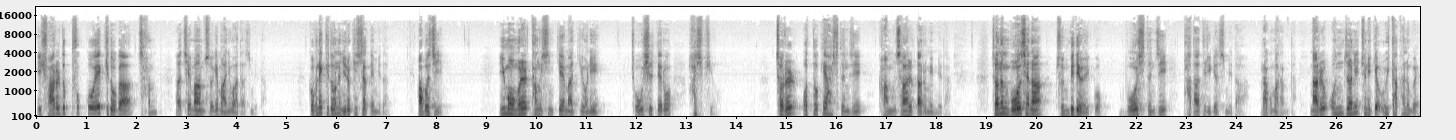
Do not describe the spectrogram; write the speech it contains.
이 샤를드 푸꼬의 기도가 참 제 마음속에 많이 와닿습니다. 그분의 기도는 이렇게 시작됩니다. 아버지, 이 몸을 당신께 맡기오니 좋으실 대로 하십시오. 저를 어떻게 하시든지 감사할 따름입니다. 저는 무엇에나 준비되어 있고 무엇이든지 받아들이겠습니다. 라고 말합니다. 나를 온전히 주님께 의탁하는 거예요.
